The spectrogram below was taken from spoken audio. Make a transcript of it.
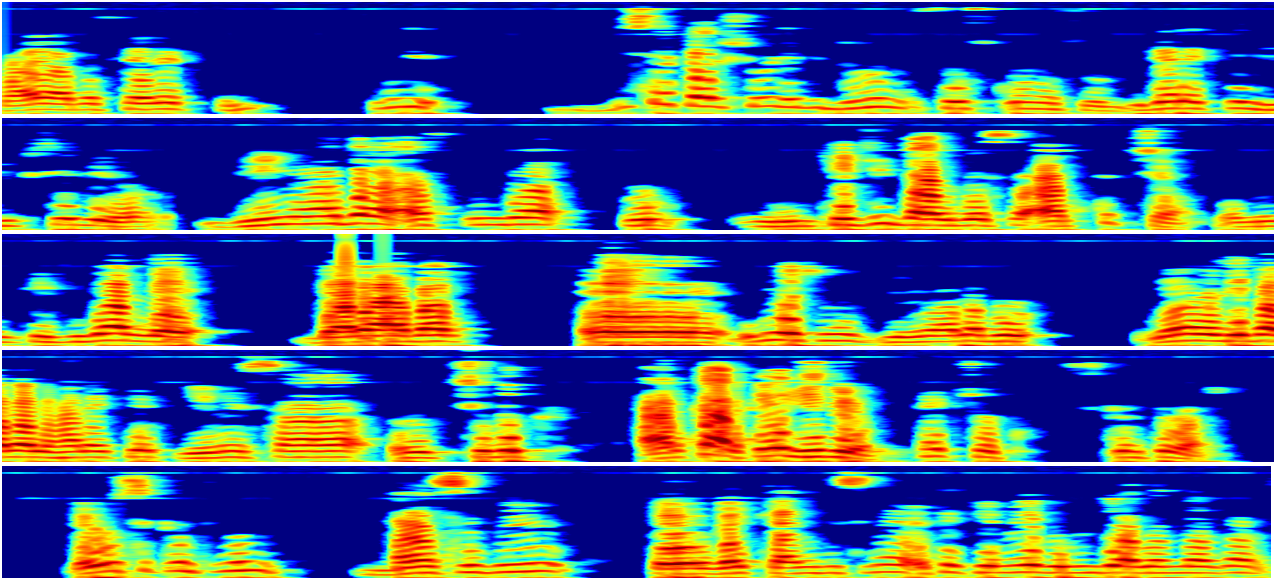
bayağı da seyrettim. Şimdi bir sefer şöyle bir durum söz konusu. Giderek de yükseliyor. Dünyada aslında bu mülteci dalgası arttıkça ve mültecilerle beraber e, biliyorsunuz dünyada bu neoliberal hareket, yeni sağ, ırkçılık arka arkaya geliyor. Pek çok sıkıntı var. Bu sıkıntının yansıdığı e, ve kendisine ete kemiğe bölündüğü alanlardan,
